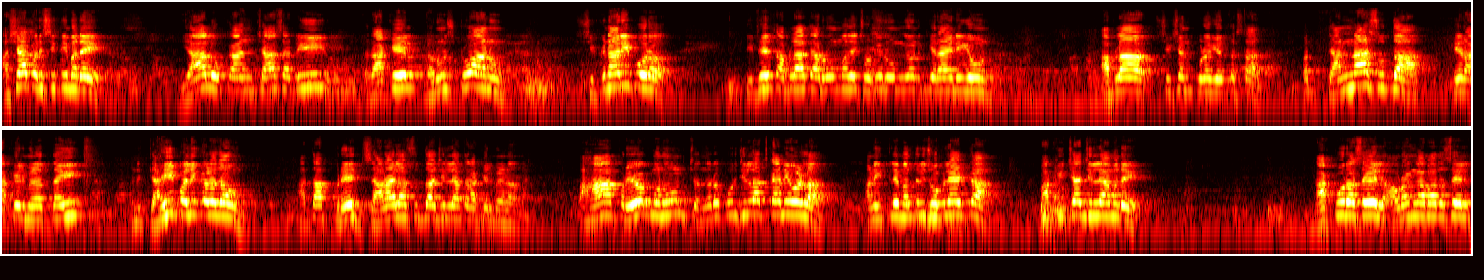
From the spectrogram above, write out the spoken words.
अशा परिस्थितीमध्ये या लोकांच्यासाठी राखेल घरून स्टो आणून शिकणारी पोरं तिथेच आपला त्या रूममध्ये छोटी रूम घेऊन किरायाने घेऊन आपला शिक्षण पुढं घेत असतात. पण त्यांनासुद्धा हे राखेल मिळत नाही. आणि त्याही पलीकडे जाऊन आता प्रेत जाळायला सुद्धा जिल्ह्यात राखेल मिळणार नाही. हा प्रयोग म्हणून चंद्रपूर जिल्हाच का निवडला? आणि इथले मंत्री झोपले आहेत का? बाकीच्या जिल्ह्यामध्ये. नागपूर असेल औरंगाबाद असेल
